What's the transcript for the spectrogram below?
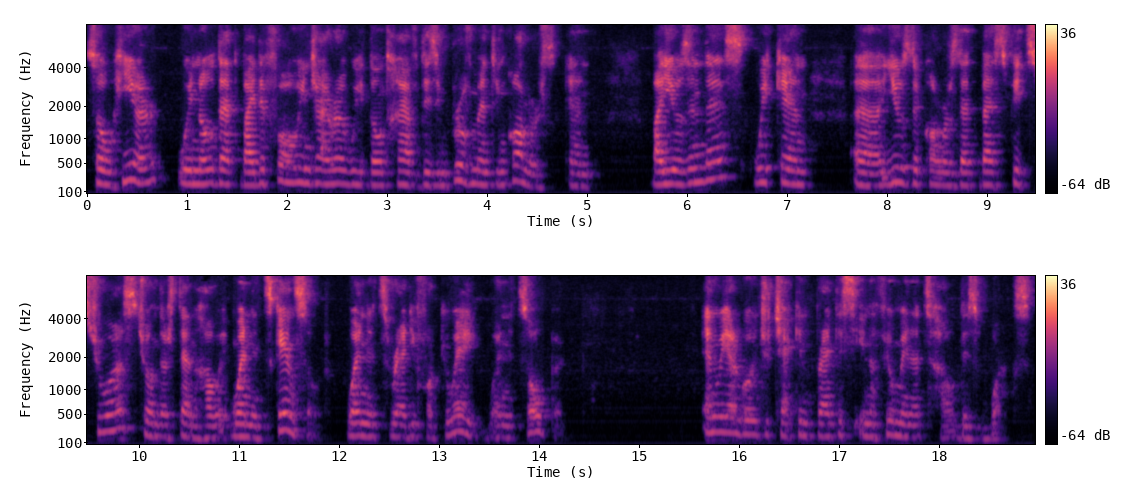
So here we know that by default in Jira we don't have this improvement in colors and By using this, we can uh, use the colors that best fits to us to understand how it, when it's canceled, when it's ready for QA, when it's open. And we are going to check in practice in a few minutes how this works.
